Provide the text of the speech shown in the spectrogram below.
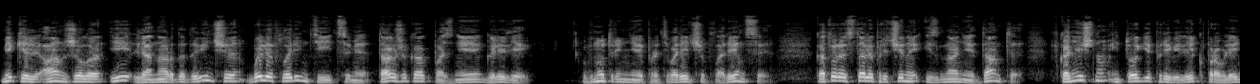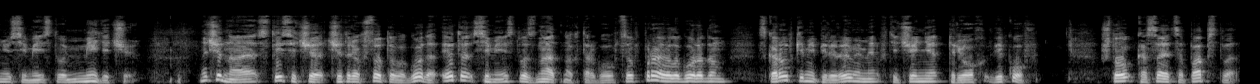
Микеланджело и Леонардо да Винчи были флорентийцами, так же, как позднее Галилей. Внутренние противоречия Флоренции, которые стали причиной изгнания Данте, в конечном итоге привели к правлению семейства Медичи. Начиная с 1400 года это семейство знатных торговцев правило городом с короткими перерывами в течение трех веков. Что касается папства,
